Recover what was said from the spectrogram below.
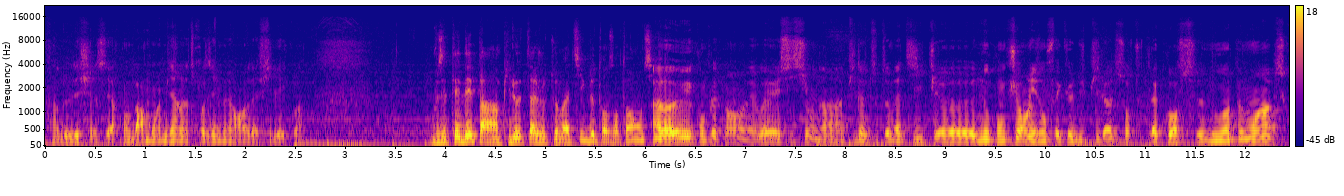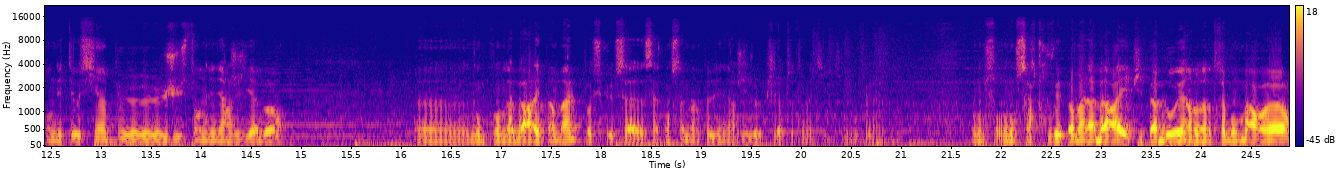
enfin de déchets, c'est-à-dire qu'on barre moins bien la troisième heure d'affilée, quoi. Vous êtes aidé par un pilotage automatique de temps en temps aussi Ah oui, complètement. Oui, si, si, on a un pilote automatique. Euh, nos concurrents, ils ont fait que du pilote sur toute la course. Nous, un peu moins, parce qu'on était aussi un peu juste en énergie à bord. Euh, donc on a barré pas mal parce que ça, consomme un peu d'énergie, le pilote automatique. Donc, euh, on, s'est retrouvé pas mal à barrer. Et puis Pablo est un, très bon barreur.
